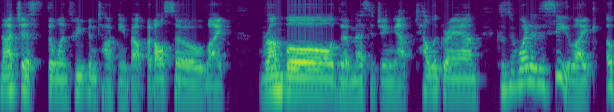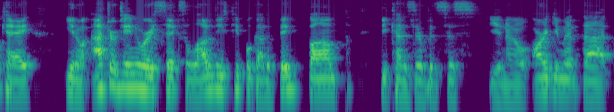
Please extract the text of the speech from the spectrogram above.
not just the ones we've been talking about, but also like Rumble, the messaging app Telegram, because we wanted to see like, okay, you know, after January 6th, a lot of these people got a big bump because there was this, you know, argument that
